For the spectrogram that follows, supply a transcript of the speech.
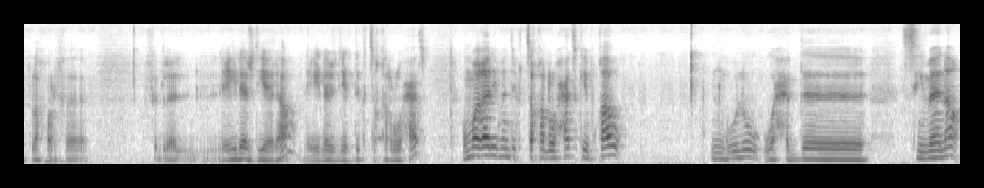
في الأخر في في العلاج ديالها العلاج ديال ديك التقرحات. هما غالبا ديك التقرحات كيبقاو نقولوا واحد آه، سيمانة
